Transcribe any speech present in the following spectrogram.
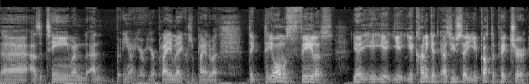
uh, as a team, and and you know your your playmakers are playing about. They they almost feel it. You know, you, you, you kind of get, as you say, you've got the picture.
